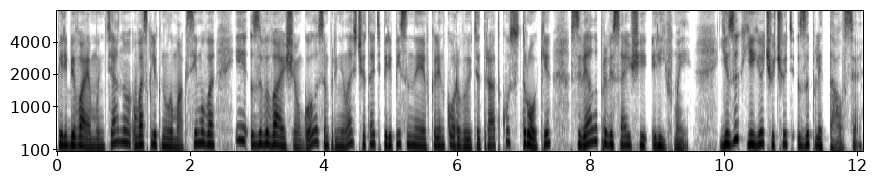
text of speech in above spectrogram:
Перебивая Мунтяну, воскликнула Максимова и завывающим голосом принялась читать переписанные в коленкоровую тетрадку строки с вяло провисающей рифмой. Язык ее чуть-чуть заплетался.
